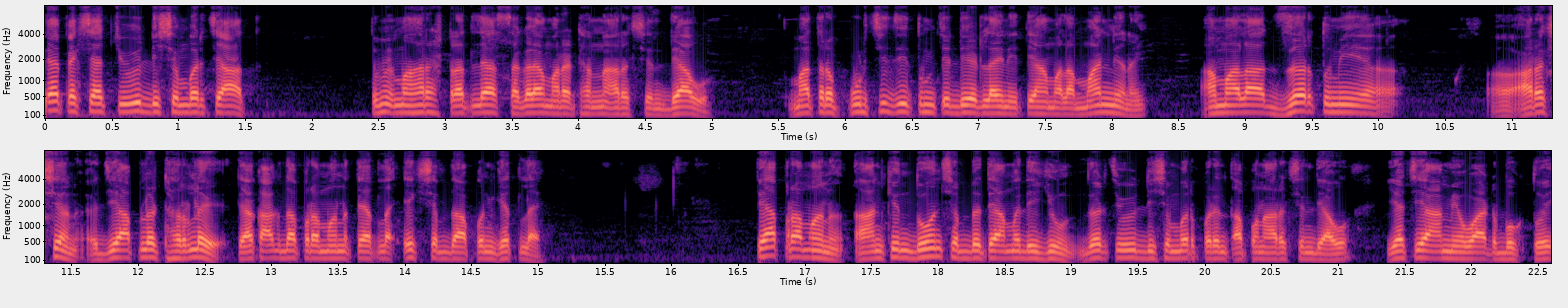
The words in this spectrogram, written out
त्यापेक्षा चोवीस डिसेंबरच्या आत तुम्ही महाराष्ट्रातल्या सगळ्या मराठ्यांना आरक्षण द्यावं. मात्र पुढची जी तुमची डेडलाईन आहे ते आम्हाला मान्य नाही. आम्हाला जर तुम्ही आरक्षण जे आपलं ठरलं आहे त्या कागदाप्रमाणे त्यातला एक शब्द आपण घेतला आहे त्याप्रमाणे आणखीन दोन शब्द त्यामध्ये घेऊन जर चोवीस डिसेंबरपर्यंत आपण आरक्षण द्यावं याची आम्ही वाट बघतोय.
